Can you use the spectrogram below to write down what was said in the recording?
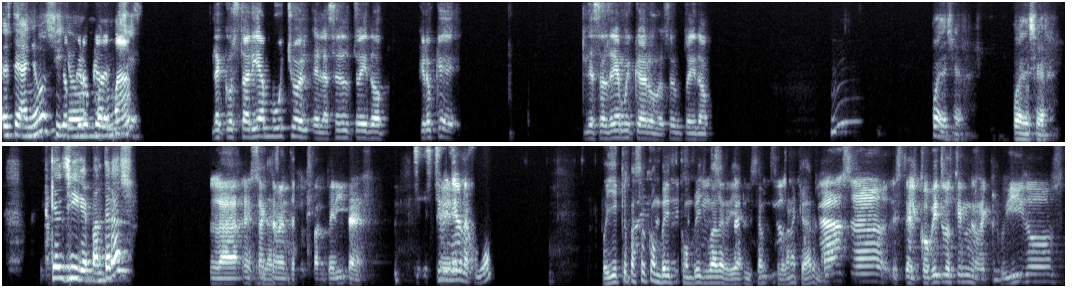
Este año, sí, yo, yo, creo que además sé. le costaría mucho el, el hacer el trade-up. Creo que le saldría muy caro hacer un trade-up. Puede ser, puede ser. ¿Qué sigue, Panteras? La, exactamente, las panteritas. ¿Sí, sí vinieron a jugar? Oye, ¿qué pasó con, Brid- con Bridgewater? ¿Ya ¿Se, lo van a quedar? o no? Casa, este, el COVID los tiene recluidos.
